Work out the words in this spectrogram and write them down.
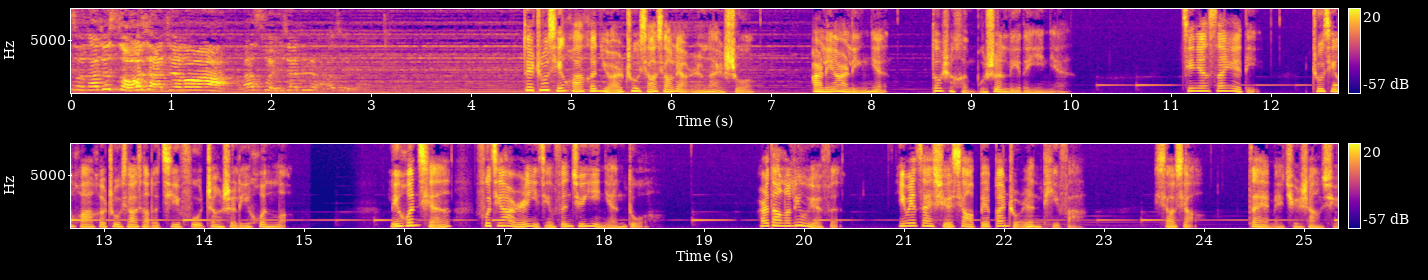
时候，他就坐下去了啊，他睡下去了。对朱琴华和女儿祝小小两人来说，二零二零年都是很不顺利的一年。今年三月底，朱琴华和祝小小的继父正式离婚了。离婚前，夫妻二人已经分居一年多。而到了六月份，因为在学校被班主任体罚，小小再也没去上学。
